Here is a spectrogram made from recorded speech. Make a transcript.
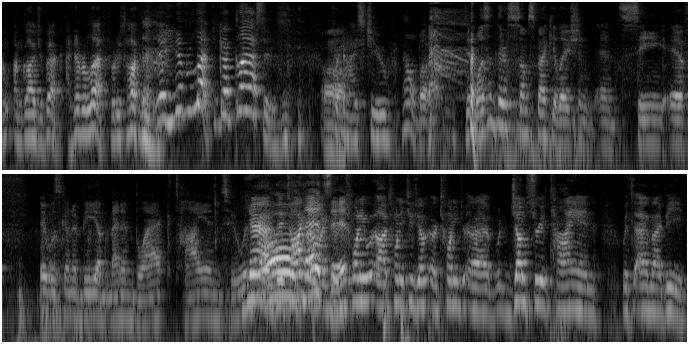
I'm, I'm glad you're back. I never left. What are you talking about? yeah, you never left. You got glasses. Oh. Freaking Ice Cube. No, but uh, wasn't there some speculation and seeing if it was going to be a Men in Black tie-in to it? Yeah, Oh, they talked about like that's the it. 20, uh, 22 jump or 20 uh, Jump Street tie-in with MIB.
